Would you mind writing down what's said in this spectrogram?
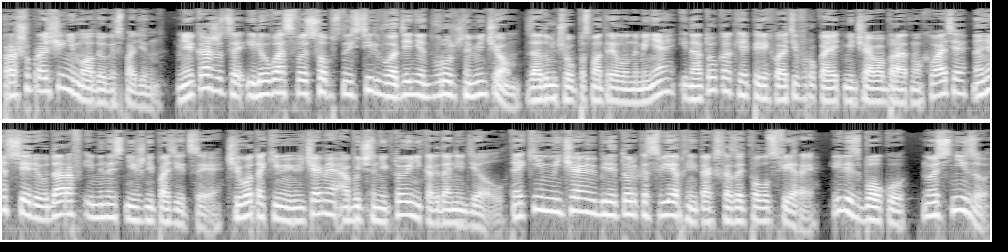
Прошу прощения, молодой господин. Мне кажется, или у вас свой собственный стиль владения двуручным мечом? Задумчиво посмотрел он на меня и на то, как я, перехватив рукоять меча в обратном хвате, нанес серию ударов именно с нижней позиции, чего такими мечами обычно никто и никогда не делал. Такими мечами били только с верхней, так сказать, полусферы, или сбоку, но снизу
